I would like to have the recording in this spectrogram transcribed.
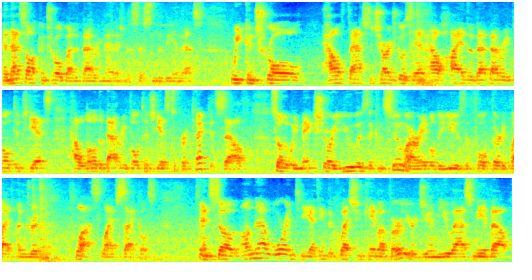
And that's all controlled by the battery management system, the BMS. We control how fast the charge goes in, how high the battery voltage gets, how low the battery voltage gets to protect itself, so that we make sure you as the consumer are able to use the full 3,500 plus life cycles. And so on that warranty, I think the question came up earlier, Jim, you asked me about,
